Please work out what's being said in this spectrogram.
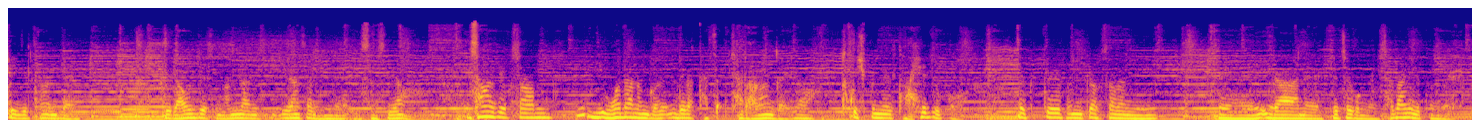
비행기를 타는데 그 라운지에서 만난 이란 사람이 있었어요. 이상하게 그 사람이 원하는 걸 내가 다 잘 아는 거예요. 듣고 싶은 얘기 다 해주고. 근데 그때 보니까 그 사람이 에, 이란의 제철공장 사장이었던 거예요.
